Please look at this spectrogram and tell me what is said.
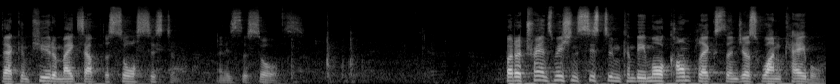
that computer makes up the source system and is the source. But a transmission system can be more complex than just one cable.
